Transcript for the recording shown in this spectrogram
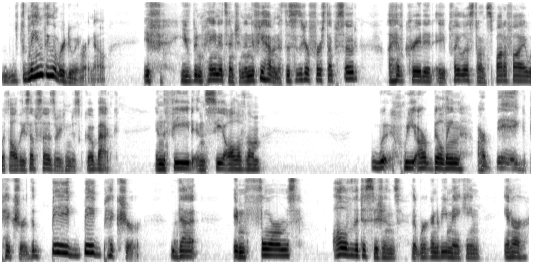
the main thing that we're doing right now, if you've been paying attention, and if you haven't, if this is your first episode, I have created a playlist on Spotify with all these episodes, or you can just go back in the feed and see all of them. We are building our big picture, the big, big picture that informs all of the decisions that we're going to be making in our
